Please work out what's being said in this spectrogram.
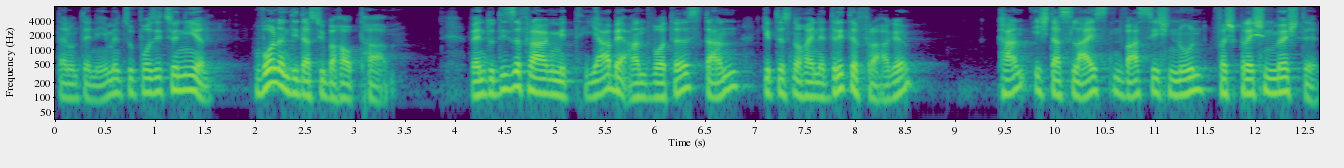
dein Unternehmen zu positionieren. Wollen die das überhaupt haben? Wenn du diese Fragen mit Ja beantwortest, dann gibt es noch eine dritte Frage. Kann ich das leisten, was ich nun versprechen möchte?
